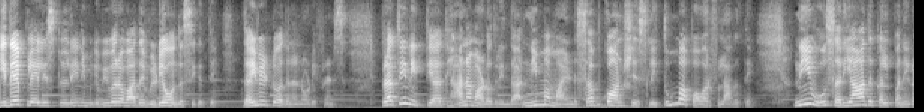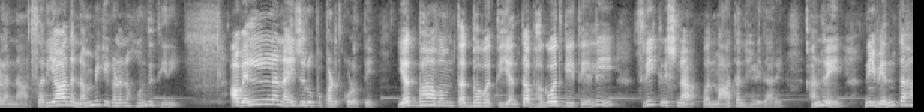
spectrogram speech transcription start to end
ಇದೇ ಪ್ಲೇಲಿಸ್ಟಲ್ಲಿ ನಿಮಗೆ ವಿವರವಾದ ವಿಡಿಯೋ ಒಂದು ಸಿಗುತ್ತೆ. ದಯವಿಟ್ಟು ಅದನ್ನು ನೋಡಿ ಫ್ರೆಂಡ್ಸ್ ಪ್ರತಿನಿತ್ಯ ಧ್ಯಾನ ಮಾಡೋದ್ರಿಂದ ನಿಮ್ಮ ಮೈಂಡ್ ಸಬ್ ಕಾನ್ಷಿಯಸ್ಲಿ ತುಂಬ ಪವರ್ಫುಲ್ ಆಗುತ್ತೆ. ನೀವು ಸರಿಯಾದ ಕಲ್ಪನೆಗಳನ್ನು, ಸರಿಯಾದ ನಂಬಿಕೆಗಳನ್ನು ಹೊಂದುತ್ತೀರಿ. ಅವೆಲ್ಲ ನೈಜ ರೂಪ ಪಡೆದುಕೊಳ್ಳುತ್ತೆ. ಯದ್ಭಾವಂ ತದ್ಭವತಿ ಅಂತ ಭಗವದ್ಗೀತೆಯಲ್ಲಿ ಶ್ರೀಕೃಷ್ಣ ಒಂದು ಮಾತನ್ನು ಹೇಳಿದ್ದಾರೆ. ಅಂದರೆ ನೀವೆಂತಹ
